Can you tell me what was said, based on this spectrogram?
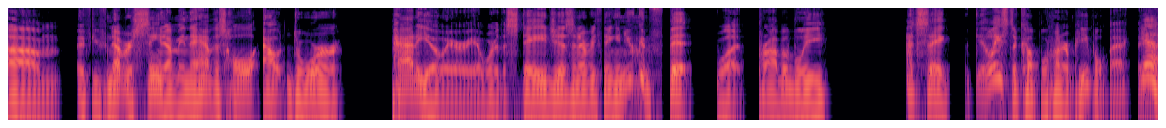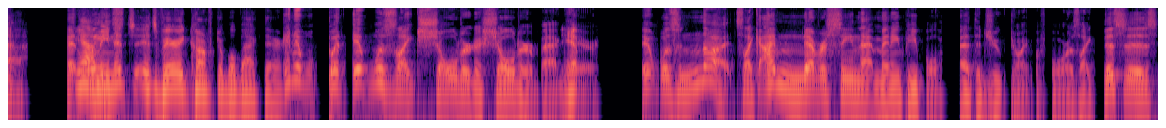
um, if you've never seen it, I mean, they have this whole outdoor patio area where the stage is and everything, and you can fit what probably, I'd say, at least a couple hundred people back there. yeah At yeah i mean it's it's very comfortable back there and it, but it was like shoulder to shoulder back Yep. there. It was nuts. Like I've never seen that many people at the juke joint before. It's like this is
